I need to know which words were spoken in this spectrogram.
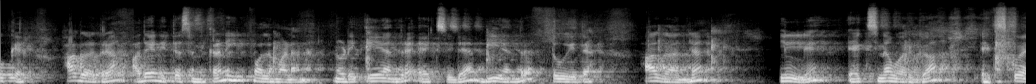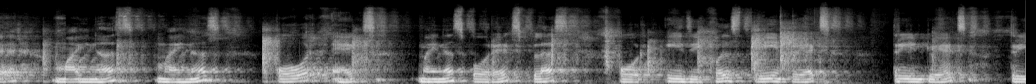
ಓಕೆ ಹಾಗಾದ್ರೆ ಅದೇ ನಿತ್ಯ ಸಮೀಕರಣ ಇಲ್ಲಿ ಫಾಲೋ ಮಾಡೋಣ. ನೋಡಿ ಎ ಅಂದರೆ ಎಕ್ಸ್ ಇದೆ ಬಿ ಅಂದರೆ ಟೂ ಇದೆ. ಹಾಗಾದರೆ ಇಲ್ಲಿ ಎಕ್ಸ್ನ ವರ್ಗ x square minus minus four x minus four x plus four is equals three into x three into x three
